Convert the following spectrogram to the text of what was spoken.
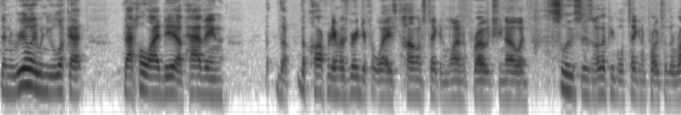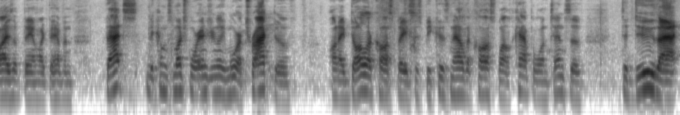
then really when you look at that whole idea of having the, the Dam, there's very different ways. Holland's taken one approach, you know, and sluices and other people have taken approach with the rise up dam like they have in, that becomes much more engineering, more attractive on a dollar cost basis because now the cost, while capital intensive, to do that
